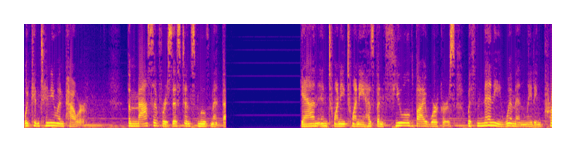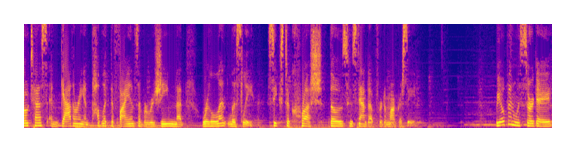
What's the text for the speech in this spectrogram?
would continue in power. The massive resistance movement that began in 2020 has been fueled by workers, with many women leading protests and gathering in public defiance of a regime that relentlessly seeks to crush those who stand up for democracy. We open with Sergei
